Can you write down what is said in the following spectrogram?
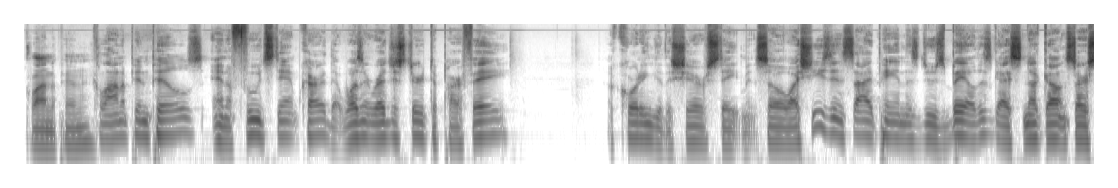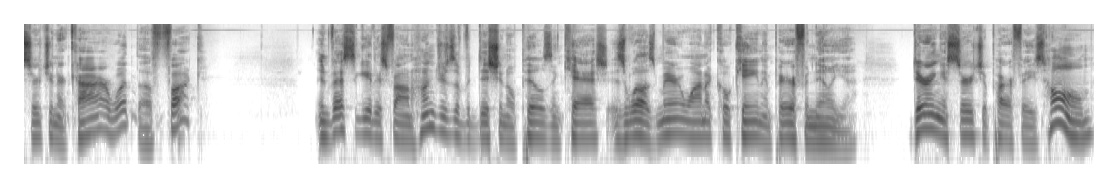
Clonopin. Klonopin pills, and a food stamp card that wasn't registered to Parfait, according to the sheriff's statement. So while she's inside paying this dude's bail, this guy snuck out and started searching her car. What the fuck? Investigators found hundreds of additional pills and cash, as well as marijuana, cocaine, and paraphernalia. During a search of Parfait's home,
